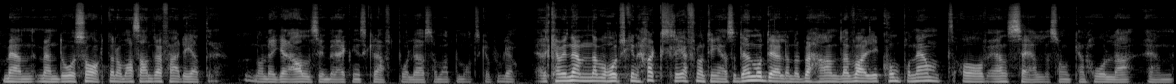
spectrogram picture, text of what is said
Men, men då saknar de massa andra färdigheter. De lägger all sin beräkningskraft på att lösa matematiska problem. Eh, kan vi nämna vad Hodgkin Huxley är för någonting? Alltså den modellen då behandlar varje komponent av en cell som kan hålla en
